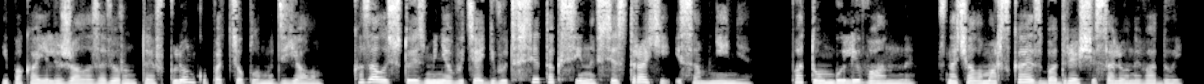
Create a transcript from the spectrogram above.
И пока я лежала завернутая в пленку под теплым одеялом, казалось, что из меня вытягивают все токсины, все страхи и сомнения. Потом были ванны. Сначала морская с бодрящей соленой водой,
